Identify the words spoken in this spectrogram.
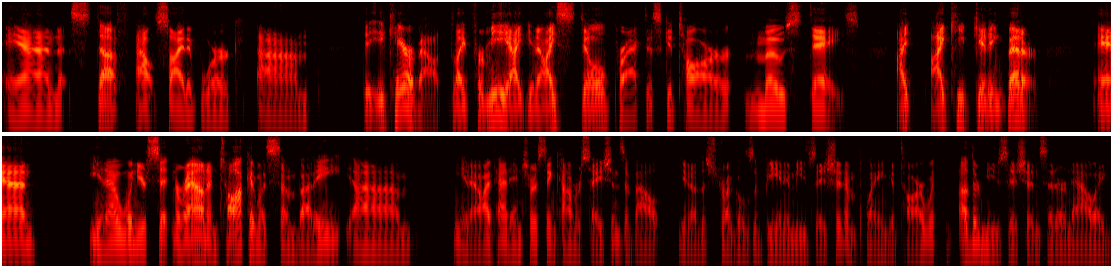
and stuff outside of work um, that you care about. Like for me, I you know I still practice guitar most days. I I keep getting better, and you know when you're sitting around and talking with somebody, um, you know I've had interesting conversations about you know the struggles of being a musician and playing guitar with other musicians that are now e-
